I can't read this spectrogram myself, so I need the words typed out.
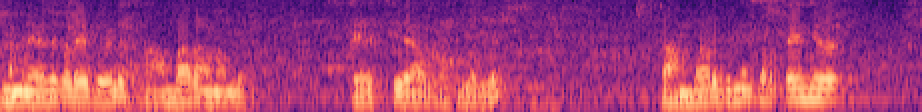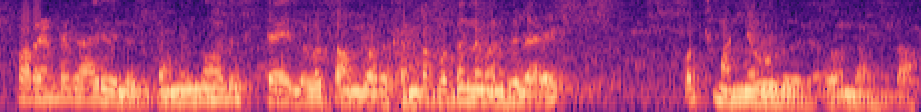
നമ്മൾ ഏത് കടയിൽ പോയാലും സാമ്പാറാണല്ലോ ടേസ്റ്റ് ചെയ്യാറുള്ളത് സാമ്പാർ പിന്നെ പ്രത്യേകിച്ച് പറയേണ്ട കാര്യമില്ല. ഒരു തമിഴ്നാട് സ്റ്റൈലിലുള്ള സാമ്പാർ കണ്ടപ്പോൾ തന്നെ മനസ്സിലായി. കുറച്ച് മഞ്ഞ കൂടുതൽ അതുകൊണ്ടാണ് കേട്ടോ.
